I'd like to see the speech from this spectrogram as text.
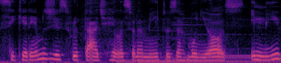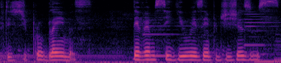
Se queremos desfrutar de relacionamentos harmoniosos e livres de problemas, devemos seguir o exemplo de Jesus.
